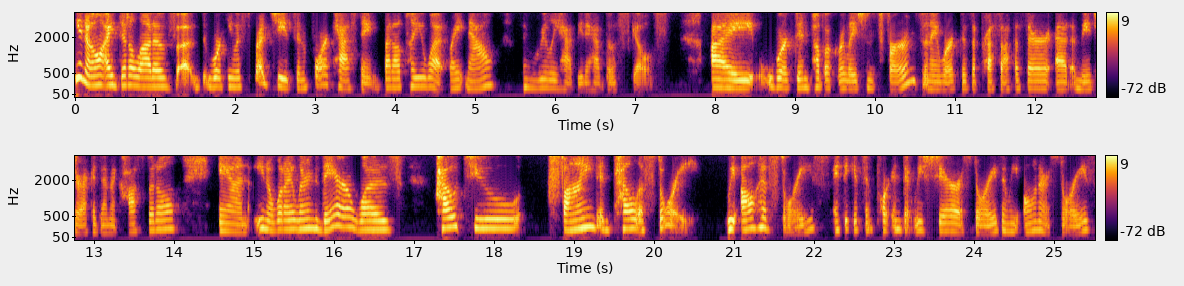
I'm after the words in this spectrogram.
You know, I did a lot of uh, working with spreadsheets and forecasting, but I'll tell you what, right now, I'm really happy to have those skills. I worked in public relations firms and I worked as a press officer at a major academic hospital. And, you know, what I learned there was how to find and tell a story we all have stories. I think it's important that we share our stories and we own our stories.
